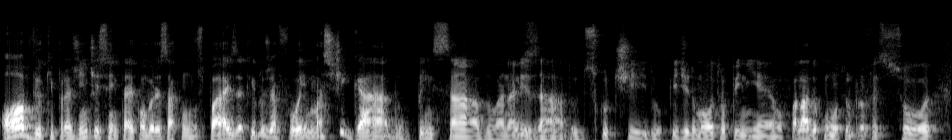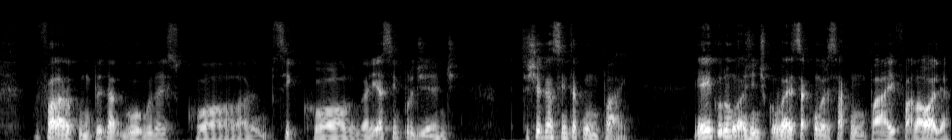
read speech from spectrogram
óbvio que para a gente sentar e conversar com os pais, aquilo já foi mastigado, pensado, analisado, discutido, pedido uma outra opinião, falado com outro professor, falado com um pedagogo da escola, um psicóloga e assim por diante. Você chega a sentar com um pai. E aí quando a gente começa a conversar com o pai e fala, olha,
